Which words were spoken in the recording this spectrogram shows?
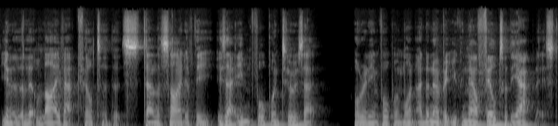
you know the little live app filter that's down the side of the is that in 4.2 is that already in 4.1 I don't know but you can now filter the app list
